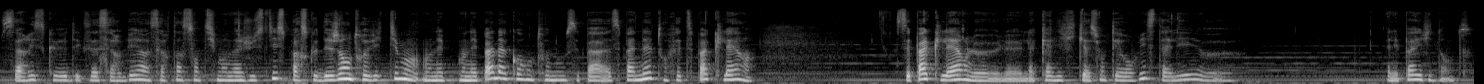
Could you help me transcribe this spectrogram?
Ça risque d'exacerber un certain sentiment d'injustice parce que déjà entre victimes, on n'est pas d'accord entre nous. C'est pas, pas net en fait, c'est pas clair. C'est pas clair. Le, la qualification terroriste, elle est, euh, elle est pas évidente.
